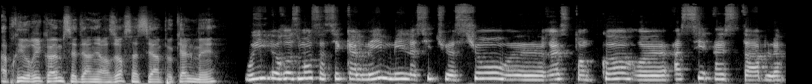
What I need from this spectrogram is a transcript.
A priori, quand même, ces dernières heures, ça s'est un peu calmé. Oui, heureusement, ça s'est calmé, mais la situation reste encore assez instable.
